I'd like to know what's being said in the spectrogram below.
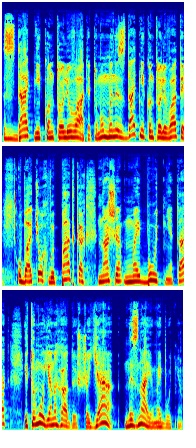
здатні контролювати. Тому ми не здатні контролювати у багатьох випадках наше майбутнє, так? І тому я нагадую, що я не знаю майбутнього,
